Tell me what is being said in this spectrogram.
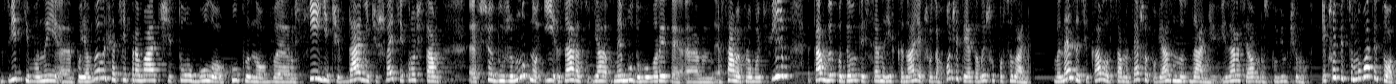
звідки вони е, появилися ці права? Чи то було куплено в Росії, чи в Данії, чи в Швеції? Коротше, там е, все дуже мутно. І зараз я не буду говорити ем, саме про мультфільм. Там ви подивитесь все на їх каналі. Якщо захочете, я залишу посилання. Мене зацікавило саме те, що пов'язано з Данією, і зараз я вам розповім чому. Якщо підсумувати, то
